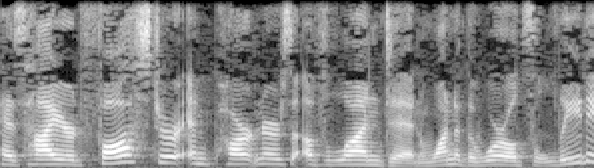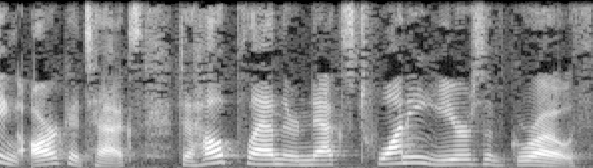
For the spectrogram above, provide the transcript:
has hired Foster and Partners of London, one of the world's leading architects, to help plan their next 20 years of growth.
